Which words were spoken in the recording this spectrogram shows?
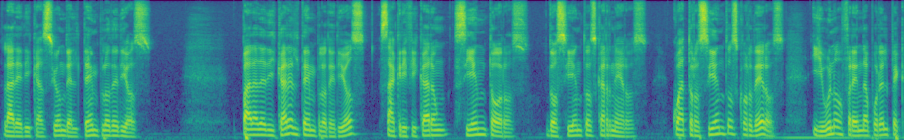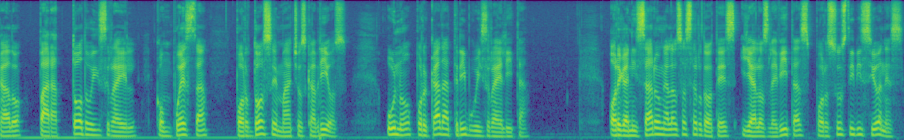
la dedicación del templo de Dios. Para dedicar el templo de Dios, sacrificaron cien toros, doscientos carneros, cuatrocientos corderos y una ofrenda por el pecado para todo Israel, compuesta por doce machos cabríos, uno por cada tribu israelita organizaron a los sacerdotes y a los levitas por sus divisiones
